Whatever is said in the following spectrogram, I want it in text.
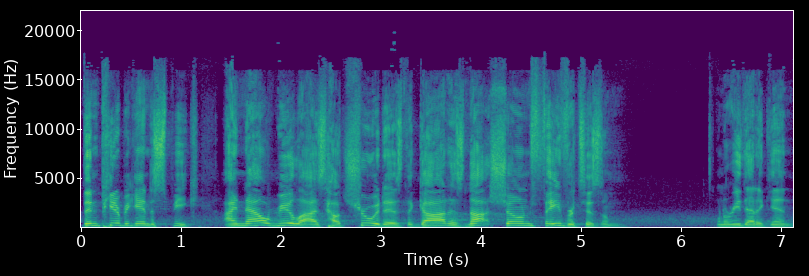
Then Peter began to speak. I now realize how true it is that God has not shown favoritism. I want to read that again.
